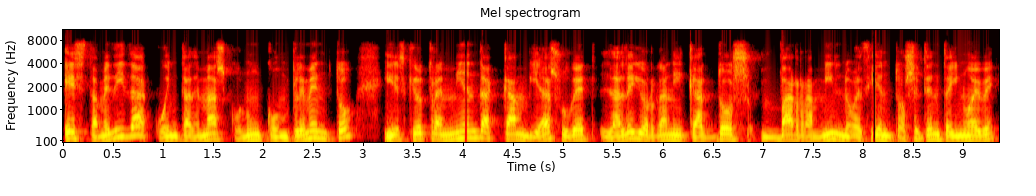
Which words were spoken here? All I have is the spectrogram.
esta medida cuenta además con un complemento y es que otra enmienda cambia a su vez la Ley Orgánica 2 barra 1979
